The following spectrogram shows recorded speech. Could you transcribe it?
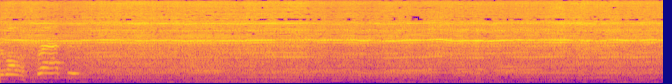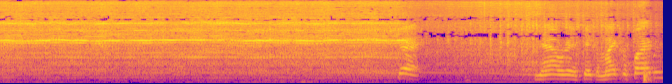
Of all the scratches. Okay. Now we're going to take a microfiber.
